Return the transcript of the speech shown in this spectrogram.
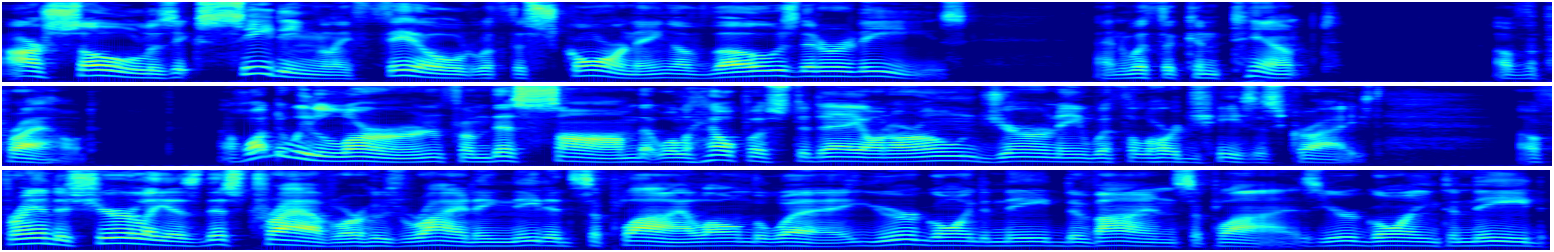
Our soul is exceedingly filled with the scorning of those that are at ease, and with the contempt of the proud. Now, what do we learn from this psalm that will help us today on our own journey with the Lord Jesus Christ? A friend, as surely as this traveler who's writing needed supply along the way, you're going to need divine supplies. You're going to need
